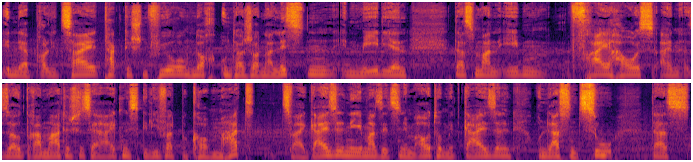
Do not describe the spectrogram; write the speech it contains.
in der Polizei, taktischen Führung noch unter Journalisten in Medien, dass man eben Freihaus ein so dramatisches Ereignis geliefert bekommen hat. Zwei Geiselnehmer sitzen im Auto mit Geiseln und lassen zu, dass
